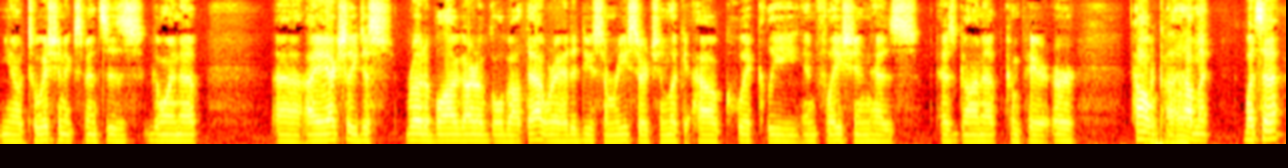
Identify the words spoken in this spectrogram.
you know tuition expenses going up. Uh, I actually just wrote a blog article about that where I had to do some research and look at how quickly inflation has has gone up compared or how uh, how much what's that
